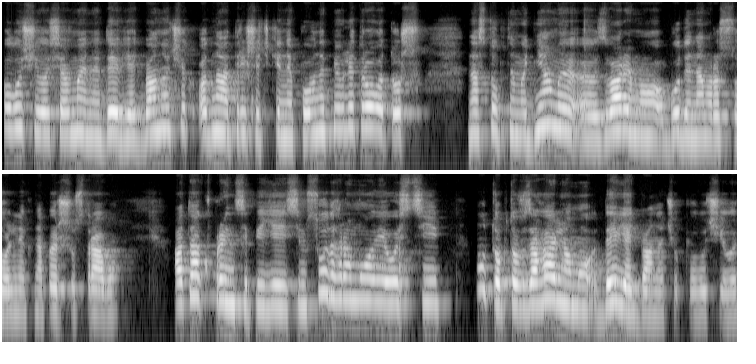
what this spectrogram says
Получилося в мене 9 баночок, одна трішечки неповна півлітрова, тож наступними днями е, зваримо, буде нам розсольник на першу страву. А так, в принципі, є і 700 грамові ось ці. Ну, тобто, в загальному 9 баночок вийшло.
